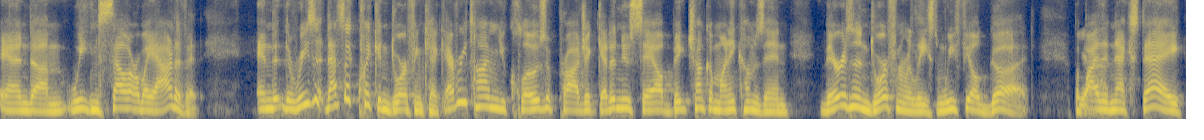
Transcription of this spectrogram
and um, we can sell our way out of it. And the, the reason that's a quick endorphin kick. Every time you close a project, get a new sale, big chunk of money comes in, there is an endorphin release and we feel good. But yeah. by the next day,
